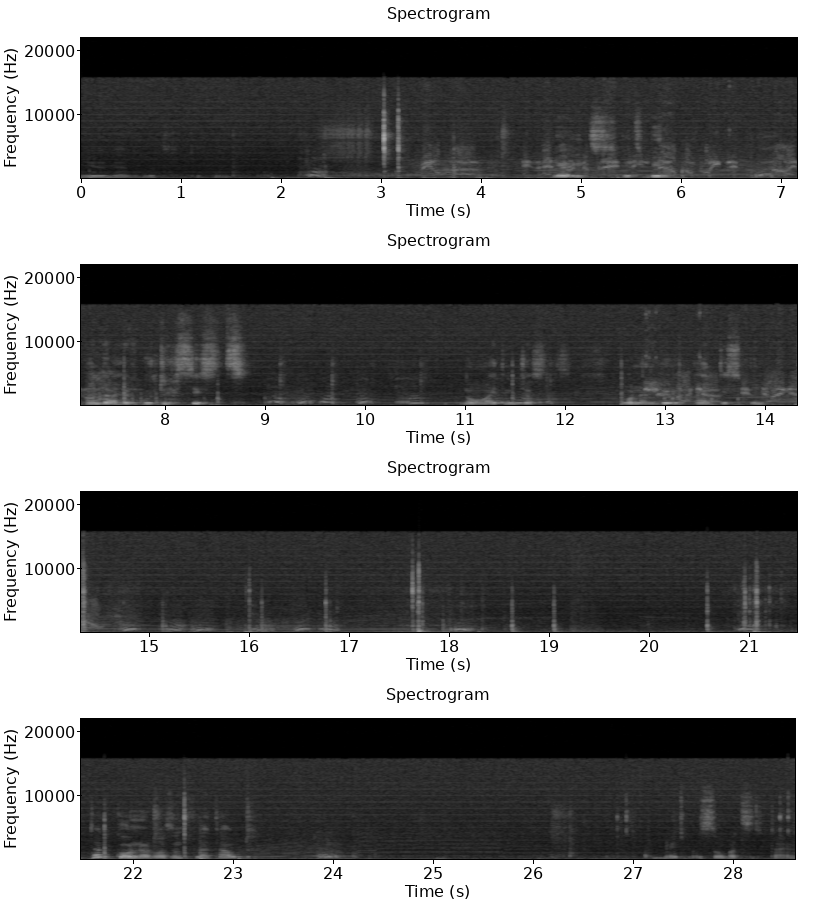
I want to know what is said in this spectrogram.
You have looked- Villeneuve is Yeah, it's it's been and I have good assists. No, I think just one and is anti-spin. That corner wasn't flat out. Wait, so what's the tire?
